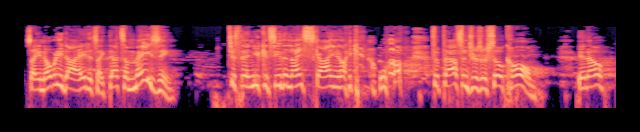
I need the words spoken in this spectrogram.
It's like nobody died. It's like, that's amazing. Just then you can see the night sky and you're like, whoa, the passengers are so calm, you know?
